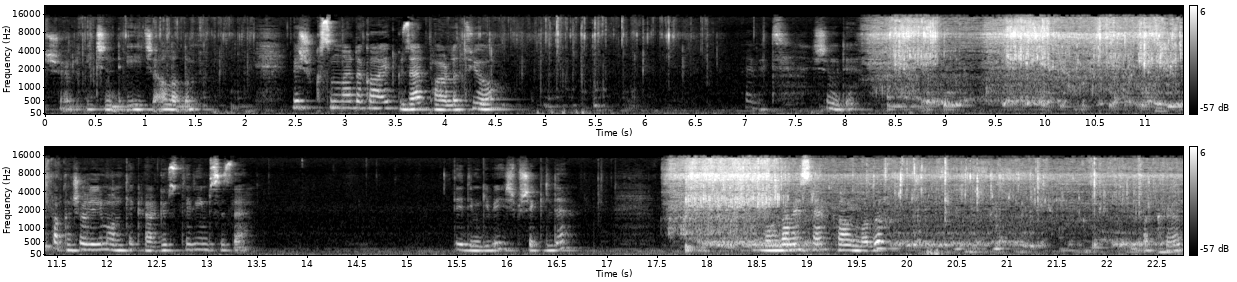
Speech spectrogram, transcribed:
Şöyle içinde iyice alalım. Ve şu kısımlarda gayet güzel parlatıyor. Evet. Şimdi bakın şöyle limonu tekrar göstereyim size. Dediğim gibi hiçbir şekilde limondan eser kalmadı. Bakın.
